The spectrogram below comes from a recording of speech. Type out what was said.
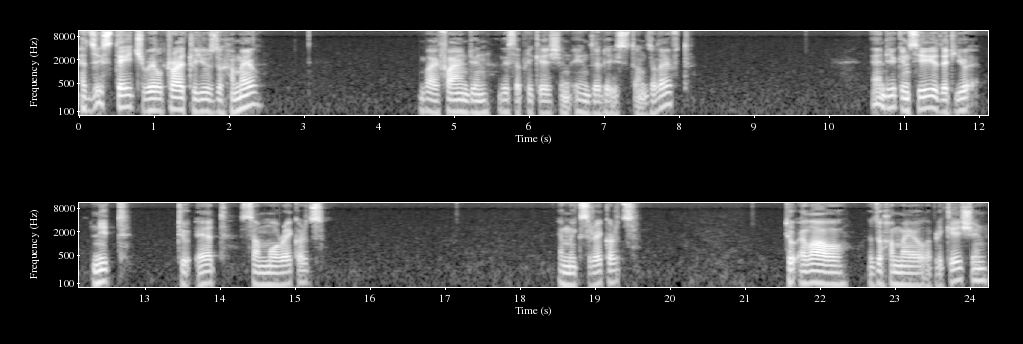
At this stage, we'll try to use the Mail by finding this application in the list on the left. And you can see that you need to add some more records MX records to allow Zoho Mail application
